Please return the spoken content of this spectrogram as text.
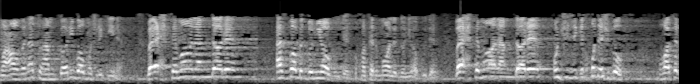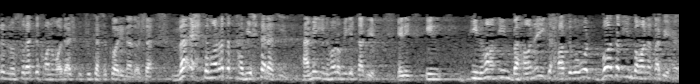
معاونت و همکاری با مشرکینه. و احتمالم داره از باب دنیا بوده به خاطر مال دنیا بوده. و احتمالم داره اون چیزی که خودش گفت به خاطر نصرت خانوادهش که چون کس کاری نداشتن. و احتمالات قبیحتر از این. همه اینها رو میگه قبیح. یعنی این اینها این بهانه ای که حاطب آورد بازم این بهانه قبیحه.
